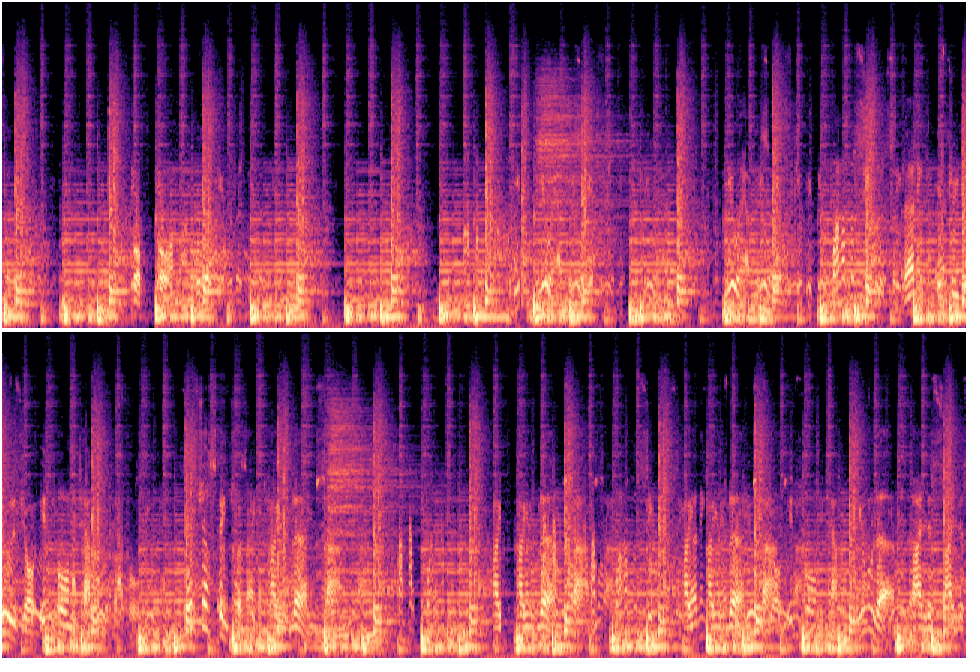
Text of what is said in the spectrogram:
Born with a gift. You have this gift. You have this gift. One of the secrets of learning is to use your inborn talent at all. Let's just think for a second how you learn sound. How, you learn sound. One of the secrets of learning is to use your. You learn by listening.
